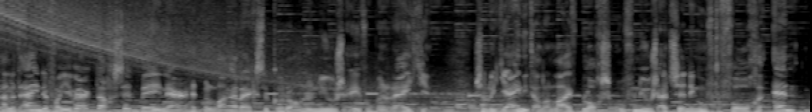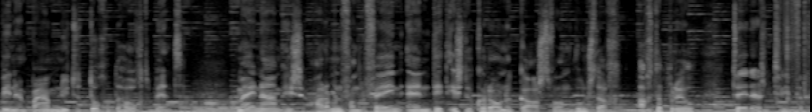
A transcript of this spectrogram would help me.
Aan het einde van je werkdag zet BNR het belangrijkste coronanieuws even op een rijtje. Zodat jij niet alle liveblogs of nieuwsuitzendingen hoeft te volgen en binnen een paar minuten toch op de hoogte bent. Mijn naam is Harmen van der Veen en dit is de Coronacast van woensdag 8 april 2020.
